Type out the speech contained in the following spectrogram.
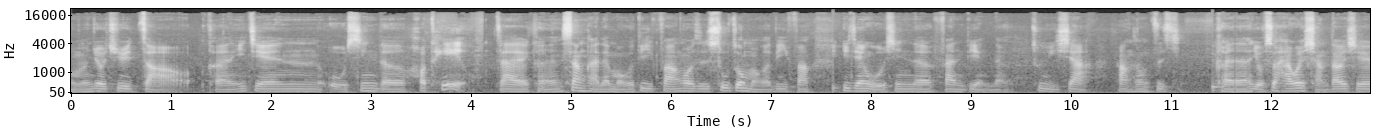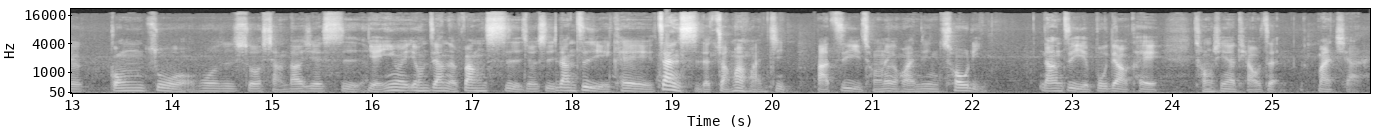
我们就去找可能一间五星的 hotel，在可能上海的某个地方，或者是苏州某个地方，一间五星的饭店呢住一下，放松自己。可能有时候还会想到一些工作，或者是说想到一些事，也因为用这样的方式，就是让自己可以暂时的转换环境，把自己从那个环境抽离，让自己的步调可以重新的调整慢下来。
